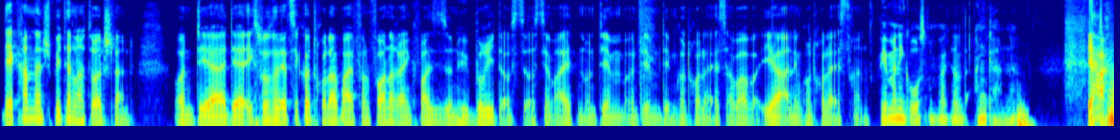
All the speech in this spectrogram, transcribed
der kam dann später nach Deutschland. Und der, der Xbox 360 Controller war halt von vornherein quasi so ein Hybrid aus, aus dem alten und dem, und dem, dem Controller S, aber eher an dem Controller S dran. wie wir den großen nochmal genannt? Anker, ne? Ja.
